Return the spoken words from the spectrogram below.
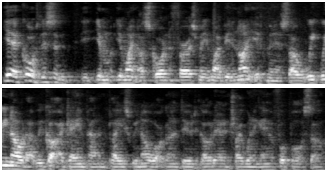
Yeah, of course. Listen, you, you might not score in the first minute, it might be the 90th minute. So we, we know that. We've got our game plan in place. We know what we're going to do to go there and try win a game of football. So,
